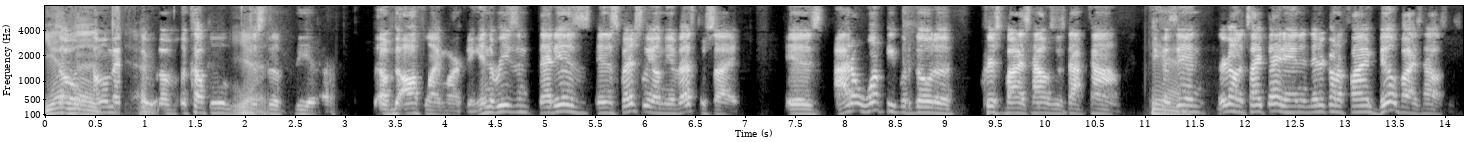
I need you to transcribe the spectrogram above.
Yeah, so have a- I'm a master of a couple Yeah. just the the uh, of the offline marketing, and the reason that is, and especially on the investor side, is I don't want people to go to chrisbuyshouses.com because yeah. then they're going to type that in and they're going to find Bill buys houses,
